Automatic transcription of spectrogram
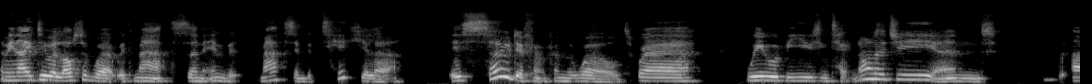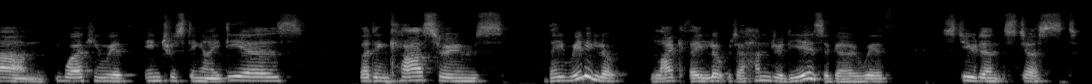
I mean, I do a lot of work with maths and in, maths in particular is so different from the world where we would be using technology and um, working with interesting ideas, but in classrooms, they really look like they looked a hundred years ago with students just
